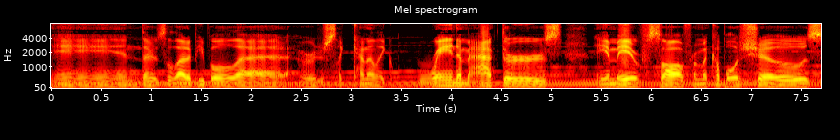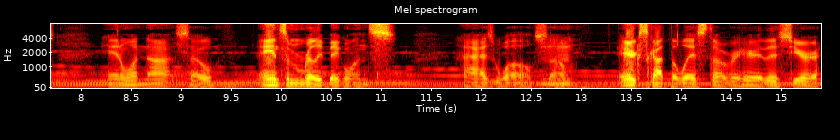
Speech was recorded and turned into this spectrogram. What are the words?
And there's a lot of people that are just like kind of like random actors that you may have saw from a couple of shows and whatnot. So, and some really big ones as well. So, Eric's got the list over here this year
